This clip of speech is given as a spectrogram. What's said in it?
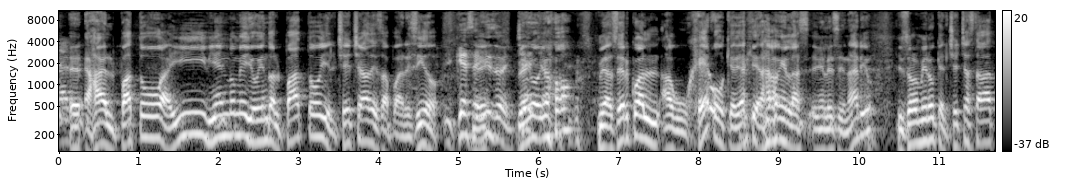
eh, ajá, el pato ahí viéndome, yo viendo al pato y el Checha desaparecido. ¿Y qué se hizo el Vengo Checha? yo, me acerco al agujero que había quedado en el, as- en el escenario y solo miro que el Checha estaba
